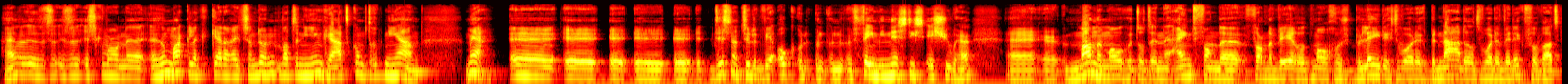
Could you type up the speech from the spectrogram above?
Het is, is, gewoon uh, heel makkelijk. Ik kan er iets aan doen. Wat er niet in gaat, komt er ook niet aan. Maar ja, uh, uh, dit is natuurlijk weer ook een, een, een feministisch issue. Hè? mannen mogen tot het eind van de, van de wereld mogen beledigd worden, benadeeld worden, weet ik veel wat.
